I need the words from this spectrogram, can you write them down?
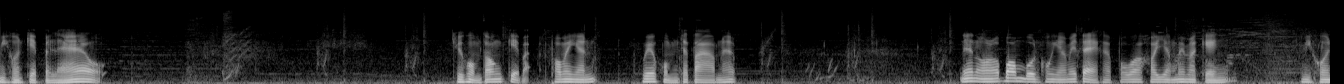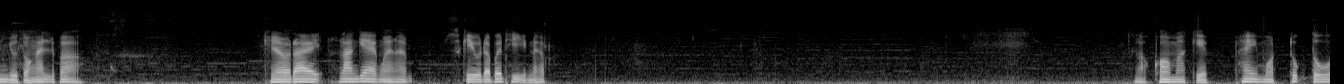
มีคนเก็บไปแล้ว คือผมต้องเก็บอะเพราะไม่งั้นเวลผมจะตามนะครับ แน่นอนว่าป้อมบนคงยังไม่แตกครับ เพราะว่าเขายังไม่มาแก๊ง มีคนอยู่ตรงนั้นหรือเปล่าเคเราได้ร่างแยกมาครับ สกิลดับเบิลทีมนะครับ เราก็มาเก็บให้หมดทุกตัว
